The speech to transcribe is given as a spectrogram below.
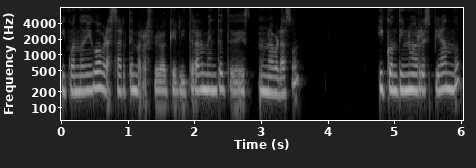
Y cuando digo abrazarte me refiero a que literalmente te des un abrazo y continúes respirando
